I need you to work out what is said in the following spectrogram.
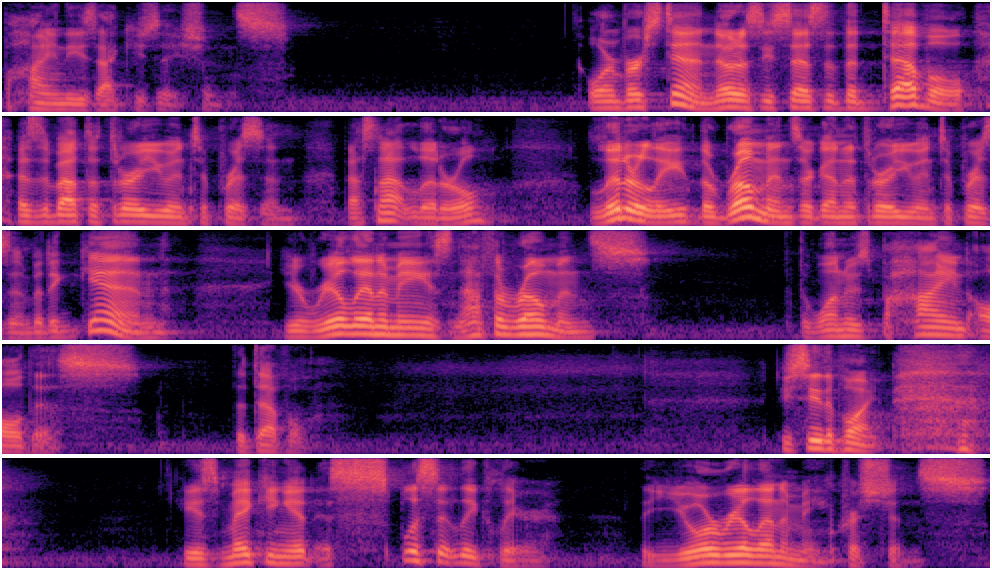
behind these accusations. Or in verse 10, notice he says that the devil is about to throw you into prison. That's not literal. Literally, the Romans are going to throw you into prison. But again, your real enemy is not the Romans, the one who's behind all this, the devil. Do you see the point? He is making it explicitly clear that your real enemy, Christians,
